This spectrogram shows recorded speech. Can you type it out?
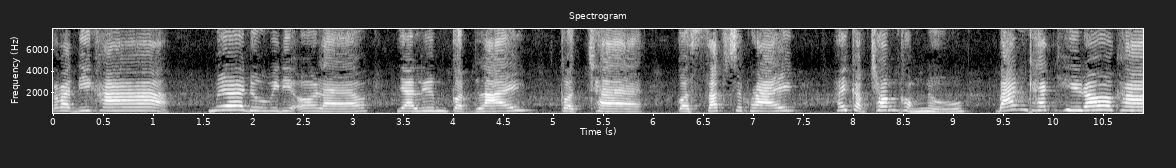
สวัสดีค่ะ เมื่อดูวิดีโอแล้ว อย่าลืมกดไลค์กดแชร์ กด Subscribe ให้กับช่องของหนู บ้าน Cat Hero ค่ะ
